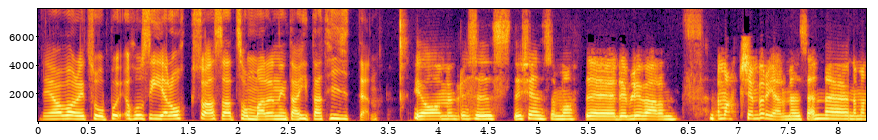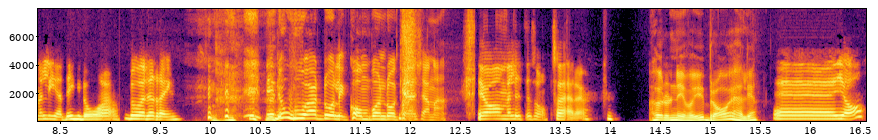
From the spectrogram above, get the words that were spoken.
Det har varit så på, hos er också, alltså att sommaren inte har hittat hit än? Ja, men precis. Det känns som att eh, det blir varmt när matchen börjar, men sen eh, när man är ledig, då, då är det regn. det är en oerhört dålig kombo ändå kan jag känna. Ja, men lite så. Så är det. Hörru, ni var ju bra i helgen. Eh, ja,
